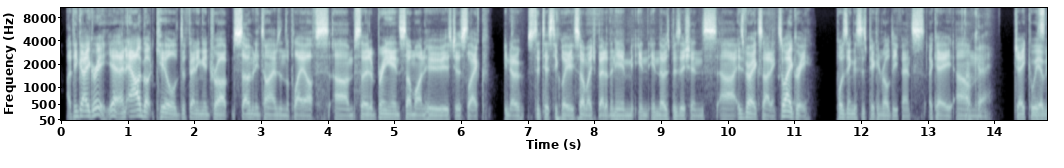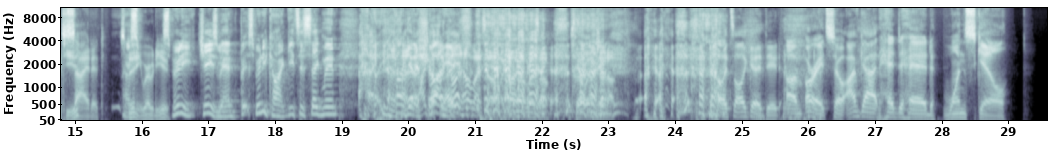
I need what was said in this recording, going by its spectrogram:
I think I agree. Yeah, and Al got killed defending a drop so many times in the playoffs. Um, so to bring in someone who is just like you know statistically so much better than him in in those positions uh, is very exciting. So I agree. Porzingis' pick and roll defense. Okay. Um, Okay. Jake, are we It's over to you? decided. Spoony, we're over to you. Spoony, geez, man, but Spoony can't get his segment. He can't, he can't get a I shot. can't, I can't help myself. I can't help myself. Shut up. no, it's all good, dude. Um, all right, so I've got head to head one skill:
